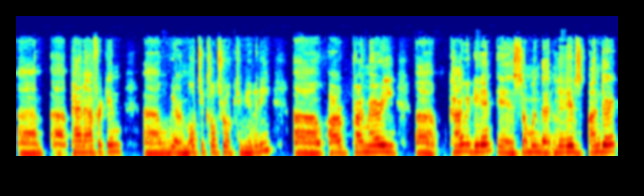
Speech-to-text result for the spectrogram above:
um, uh, Pan African. Uh, we are a multicultural community. Uh, our primary uh, congregant is someone that lives under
